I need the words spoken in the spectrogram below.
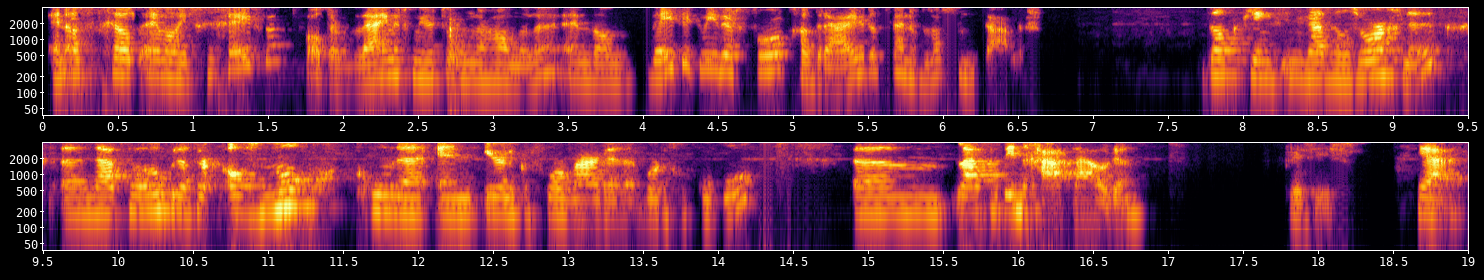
En als het geld eenmaal is gegeven, valt er weinig meer te onderhandelen. En dan weet ik wie er voor op gaat draaien, dat zijn de belastingbetalers. Dat klinkt inderdaad wel zorgelijk. Uh, laten we hopen dat er alsnog groene en eerlijke voorwaarden worden gekoppeld. Um, laten we het in de gaten houden. Precies. Ja,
